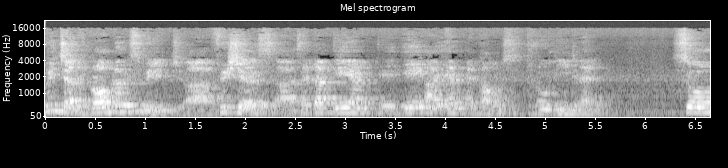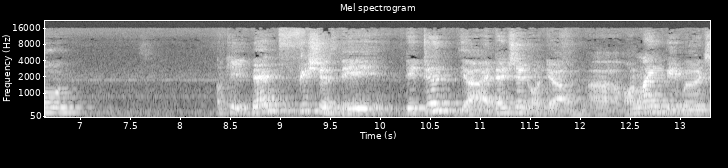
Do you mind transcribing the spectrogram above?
which are the problems which uh, uh, set up AM, AIM accounts through the internet. So, okay, then phishers they they turn their attention on their uh, online payments,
